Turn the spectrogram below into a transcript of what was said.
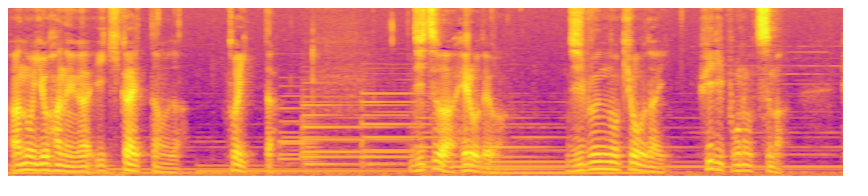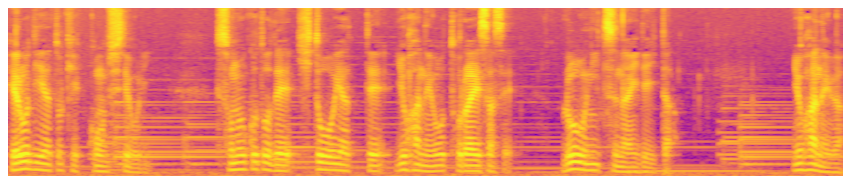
あのヨハネが生き返ったのだと言った。実はヘロデは自分の兄弟フィリポの妻ヘロディアと結婚しておりそのことで人をやってヨハネを捕らえさせ牢につないでいた。ヨハネが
